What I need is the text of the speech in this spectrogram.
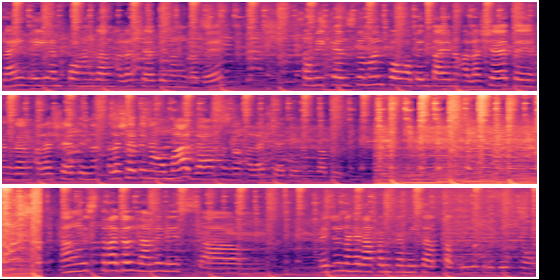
9 a.m. po hanggang alas 7 ng gabi. Sa weekends naman po, open tayo ng alas 7 hanggang alas 7, na, alas 7 ng umaga hanggang alas 7 ng gabi. Ang struggle namin is um, medyo nahirapan kami sa pag-introduce ng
